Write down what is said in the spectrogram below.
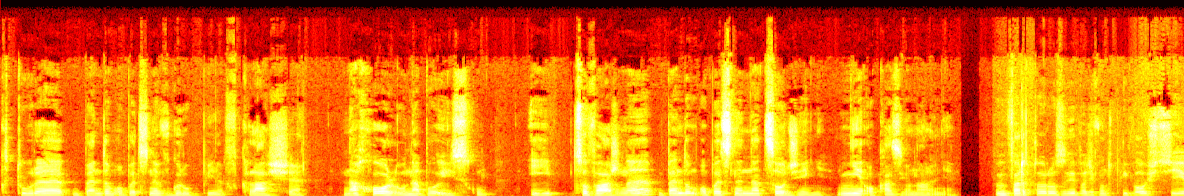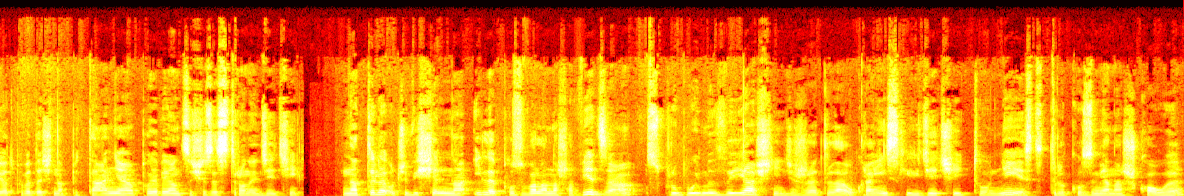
które będą obecne w grupie, w klasie, na holu, na boisku. I co ważne, będą obecne na co dzień, nie okazjonalnie. Warto rozwiewać wątpliwości i odpowiadać na pytania pojawiające się ze strony dzieci. Na tyle oczywiście, na ile pozwala nasza wiedza, spróbujmy wyjaśnić, że dla ukraińskich dzieci to nie jest tylko zmiana szkoły,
